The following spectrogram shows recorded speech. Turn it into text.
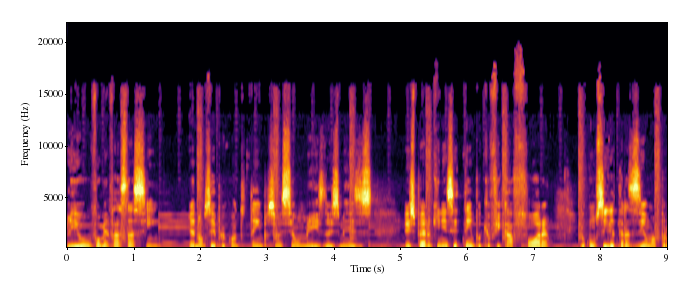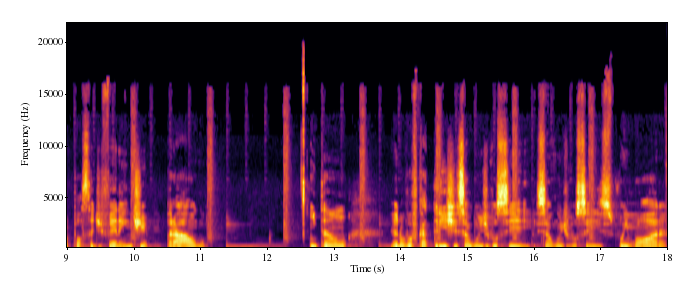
Eu vou me afastar sim. Eu não sei por quanto tempo, se vai ser um mês, dois meses. Eu espero que nesse tempo que eu ficar fora, eu consiga trazer uma proposta diferente para algo. Então, eu não vou ficar triste se algum de vocês, se algum de vocês for embora,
